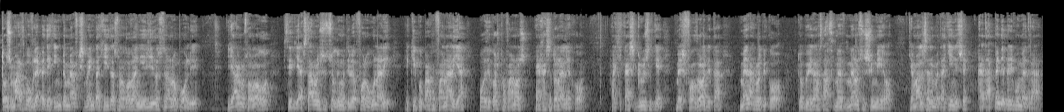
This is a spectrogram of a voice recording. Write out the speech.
Το Smart που βλέπετε κινείται με αυξημένη ταχύτητα στην οδό Δανιελίδο στην Ανώπολη. Για άγνωστο λόγο, στη διασταύρωση του οδού με τηλεοφόρο Γούναρη, εκεί που υπάρχουν φανάρια, ο οδηγός προφανώς έχασε τον έλεγχο. Αρχικά συγκρούστηκε με σφοδρότητα με ένα αγροτικό, το οποίο ήταν σταθμευμένο στο σημείο και μάλιστα δεν μετακίνησε κατά 5 περίπου μέτρα.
